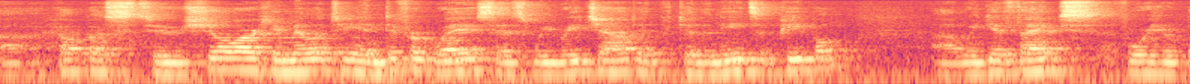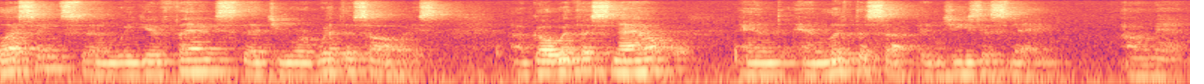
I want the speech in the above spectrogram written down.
Uh, help us to show our humility in different ways as we reach out to the needs of people. Uh, we give thanks for your blessings and we give thanks that you are with us always. Uh, go with us now and, and lift us up in Jesus' name. Amen.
